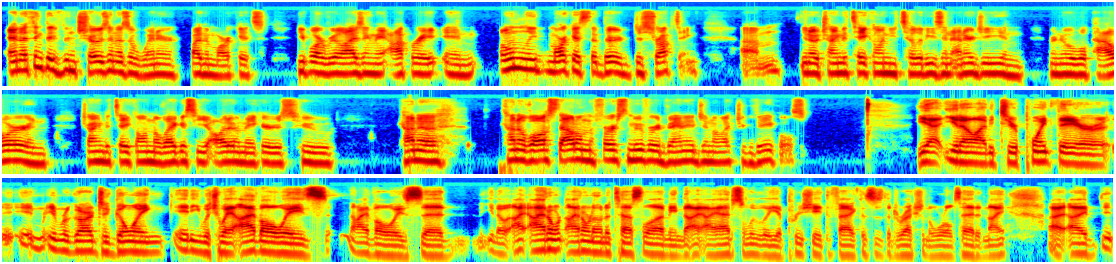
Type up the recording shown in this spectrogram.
and I think they've been chosen as a winner by the markets. People are realizing they operate in only markets that they're disrupting. Um, you know, trying to take on utilities and energy and renewable power, and trying to take on the legacy automakers who kind of kind of lost out on the first mover advantage in electric vehicles. Yeah, you know, I mean, to your point there, in, in regard to going any which way, I've always, I've always said, you know, I, I don't, I don't own a Tesla. I mean, I, I absolutely appreciate the fact this is the direction the world's headed, and I, I, I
